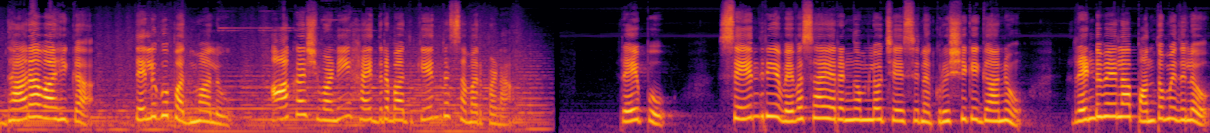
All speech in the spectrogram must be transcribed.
ధారావాహిక తెలుగు పద్మాలు ఆకాశవాణి హైదరాబాద్ కేంద్ర సమర్పణ. రేపు సేంద్రియ వ్యవసాయ రంగంలో చేసిన కృషికి గాను రెండు వేల పంతొమ్మిదిలో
